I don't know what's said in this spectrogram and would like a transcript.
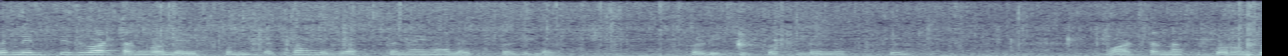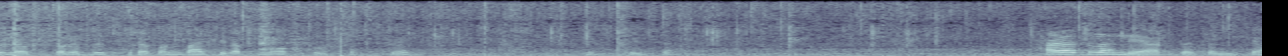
आता मिरचीच वाटण घालू एक चमच्यात घाले जास्त नाही घालायचं कढीला. कडीची कटलं नसते. वाटण असं करून तुला परत दुसऱ्या पण भाजीला आपण वापरू शकतो मिरचीचा. हळद घालूया अर्धा चमचा.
